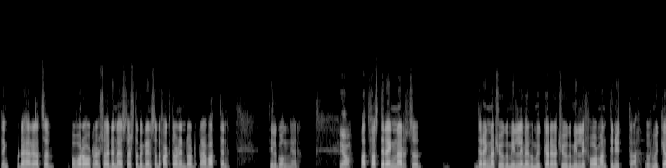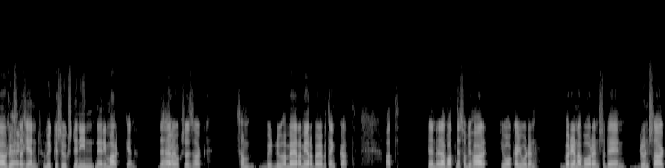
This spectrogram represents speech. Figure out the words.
tänka på det här att alltså, på våra åkrar så är den här största begränsande faktorn ändå det här vattentillgången. Ja. Att fast det regnar så det regnar 20 milli, men hur mycket av den här 20 milli får man till nytta? Hur mycket avdustas okay. igen? Hur mycket sugs den in ner i marken? Det här ja. är också en sak som vi nu har mera mera börjat betänka att, att den där vattnet som vi har i åkerjorden i början av våren så det är en grundsak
